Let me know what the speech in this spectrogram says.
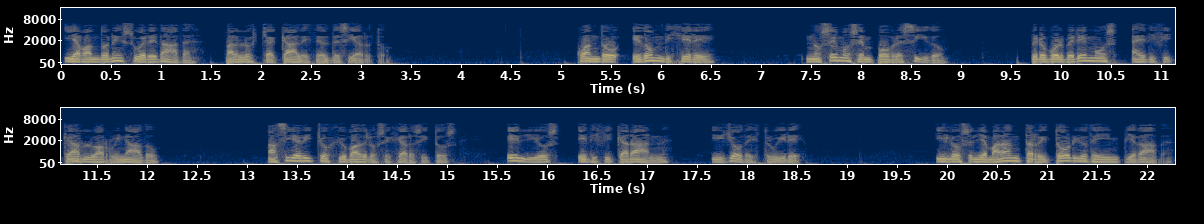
y abandoné su heredad para los chacales del desierto. Cuando Edom dijere, nos hemos empobrecido, pero volveremos a edificar lo arruinado, así ha dicho Jehová de los ejércitos, ellos edificarán y yo destruiré. Y los llamarán territorio de impiedad,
